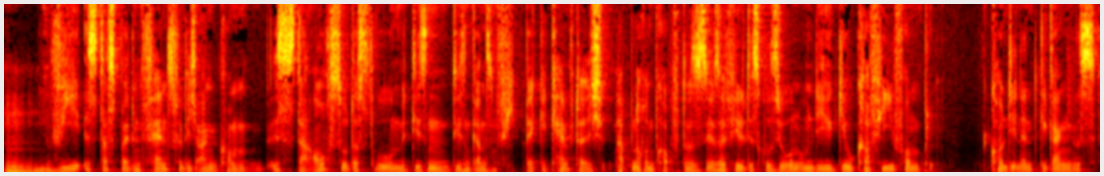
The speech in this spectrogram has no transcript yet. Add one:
Mhm. Wie ist das bei den Fans für dich angekommen? Ist es da auch so, dass du mit diesen, diesen ganzen Feedback gekämpft hast? Ich habe noch im Kopf, dass es sehr, sehr viel Diskussion um die Geografie vom Kontinent gegangen ist.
